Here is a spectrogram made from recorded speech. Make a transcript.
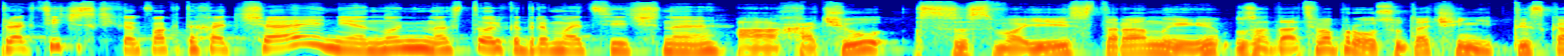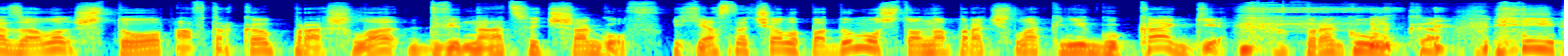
практически как в актах отчаяния, но не настолько драматичная. А хочу со своей стороны задать вопрос, уточнить. Ты сказала, что авторка прошла 12 шагов. Я сначала подумал, что она прочла книгу Кагги «Прогулка» и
